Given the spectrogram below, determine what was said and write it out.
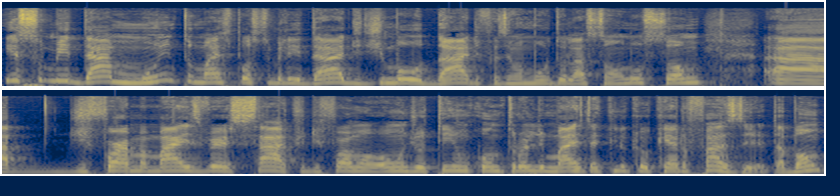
Isso me dá muito mais possibilidade de moldar, de fazer uma modulação no som ah, de forma mais versátil, de forma onde eu tenho um controle mais daquilo que eu quero fazer, tá bom?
